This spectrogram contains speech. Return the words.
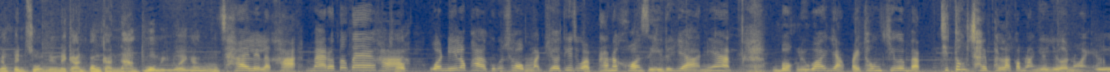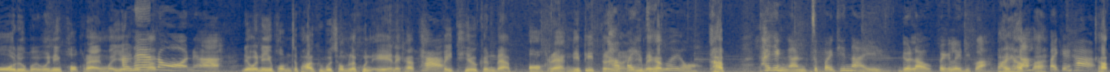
ยังเป็นส่วนหนึ่งในการป้องกันน้ำท่วมอีกด้วยครับ อืมใช่เลยล่ะค่ะ แม่ดรเต้ค่ะ ครับ วันนี้เราพาคุณผู้ชมมาเที่ยวที่จังหวัดพระนครศรีอยุธยาเนี่ย บอกเลยว่าอยากไปท่องเที่ยวแบบที่ต้องใช้พละกำลังเยอะๆหน่อยอะ โอ้ดูเหมือนวันนี้พกแรงมาเยอะอะนะแน่ครับ นอนค่ะ เดี๋ยววันนี้ผมจะพาคุณผู้ชมและคุณเอนะครับ ค่ะ ไปเที่ยวกันแบบออกแรงนิดๆหน่พาอยไปๆจดีริไหมครับ งๆด้วยเหรอ ครับ ถ้าอย่างนั้นจะไปที่ไหน เดี๋ยวเราไปกันเลยดีกว่าไปครับนะไป ไปกันค่ะ ครับ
